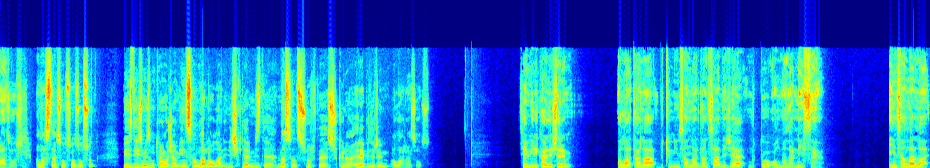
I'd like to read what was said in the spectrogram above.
razı olsun. Allah sizden sonsuz razı olsun. Bir izleyicimiz Muhterem Hocam insanlarla olan ilişkilerimizde nasıl sulh ve sükuna erebilirim? Allah razı olsun. Sevgili kardeşlerim, allah Teala bütün insanlardan sadece mutlu olmalarını istiyor. İnsanlarla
